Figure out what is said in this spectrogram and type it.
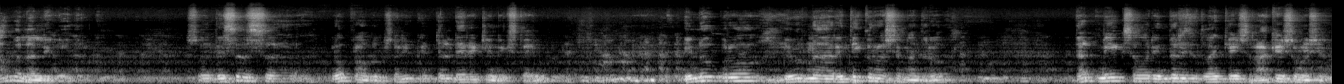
ಆಮೇಲೆ ಅಲ್ಲಿಗೆ ಹೋದರು so this is no problem sir you can tell directly next time ಇನ್ನೊಬ್ರು ಇವ್ರನ್ನ ರಿತಿಕ್ ರೋಷನ್ ಅಂದರು. That makes our Indrajit Lankesh Rakesh Roshan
